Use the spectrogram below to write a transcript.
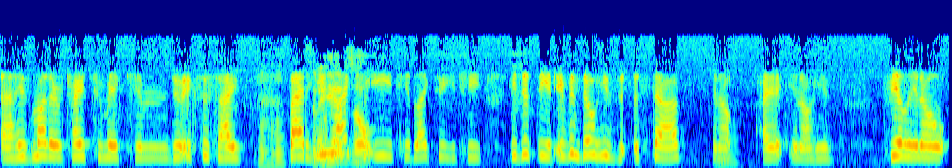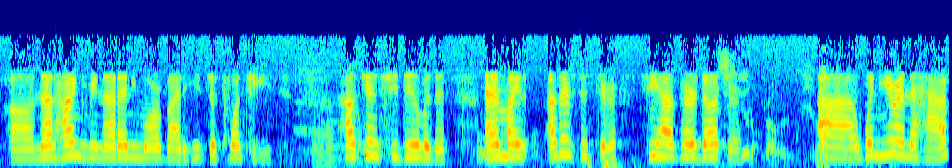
uh, his mother tried to make him do exercise, Mhm. but Three he'd like to eat. He'd like to eat. He, he just eat, even though he's starved. You know, Mm-hmm. I, you know, he's feel, you know, uh, not hungry, not anymore, but he just wants to eat. Mm. How can she deal with it? And my other sister, she have her daughter, Your problem. uh, one year and a half,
